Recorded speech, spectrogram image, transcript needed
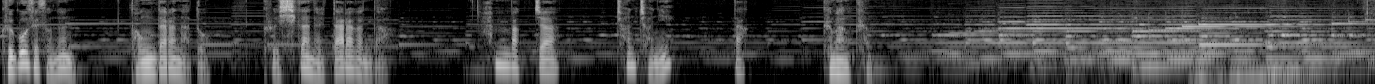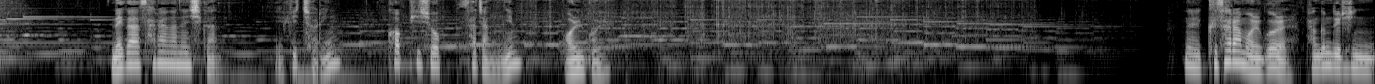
그곳에서는 덩달아 나도 그 시간을 따라간다. 한 박자 천천히 딱 그만큼. 내가 사랑하는 시간 피처링 커피숍 사장님 얼굴 네, 그 사람 얼굴 방금 들으신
